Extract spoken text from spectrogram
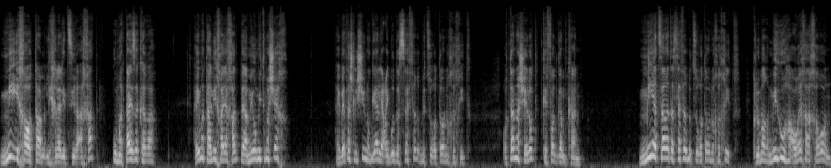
מי איכה אותם לכלל יצירה אחת, ומתי זה קרה? האם התהליך היה חד פעמי או מתמשך? ההיבט השלישי נוגע לעיבוד הספר בצורתו הנוכחית. אותן השאלות תקפות גם כאן. מי יצר את הספר בצורתו הנוכחית? כלומר, מיהו העורך האחרון?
